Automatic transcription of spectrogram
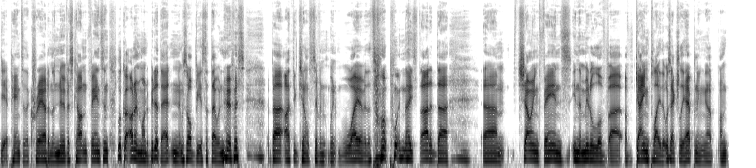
yeah, pan to the crowd and the nervous Carlton fans. And look, I don't mind a bit of that, and it was obvious that they were nervous. But I think Channel Seven went way over the top when they started. Uh, um, showing fans in the middle of uh, of gameplay that was actually happening. Uh, I'm,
